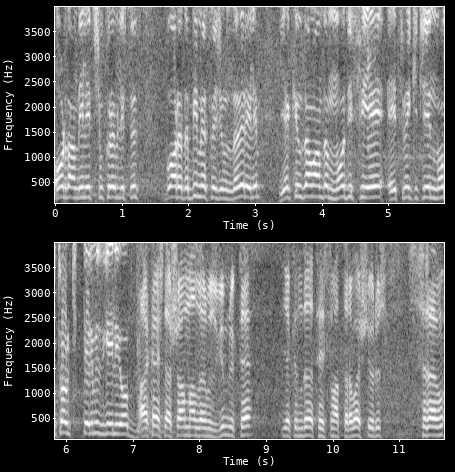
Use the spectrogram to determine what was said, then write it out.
Oradan da iletişim kurabilirsiniz. Bu arada bir mesajımızı da verelim. Yakın zamanda modifiye etmek için motor kitlerimiz geliyor. Arkadaşlar şu an mallarımız gümrükte. Yakında teslimatlara başlıyoruz. Sıra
